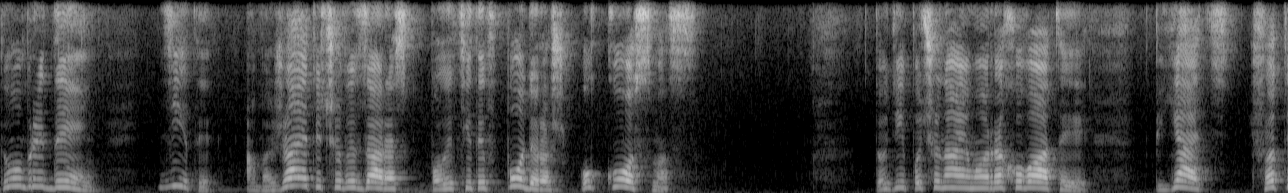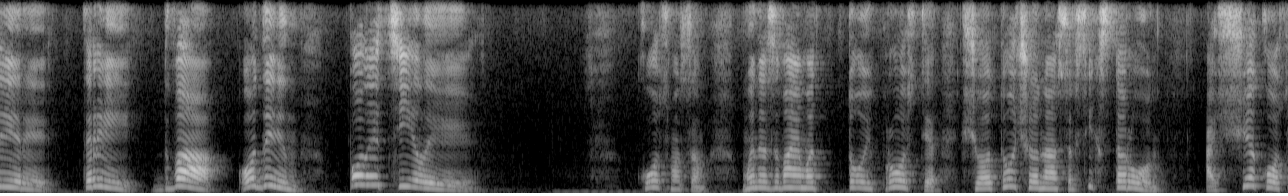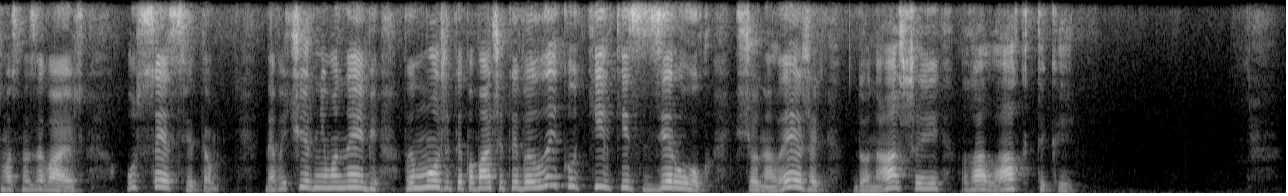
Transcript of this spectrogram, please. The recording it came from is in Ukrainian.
Добрий день, діти. А бажаєте, чи ви зараз полетіти в подорож у космос? Тоді починаємо рахувати. П'ять, чотири, три, два, один. Полетіли. Космосом ми називаємо той простір, що оточує нас з всіх сторон. А ще космос називають Усесвітом. На вечірньому небі ви можете побачити велику кількість зірок, що належать до нашої галактики.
